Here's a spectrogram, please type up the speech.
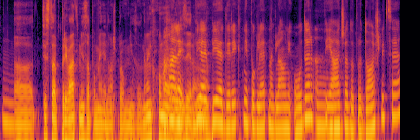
Uh, tista privat miza pomeni, da imaš prav mizo. Ne vem, kako imajo organizirano. VIP je direktni pogled na glavni oder, Aha. pijača dobrodošlice,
